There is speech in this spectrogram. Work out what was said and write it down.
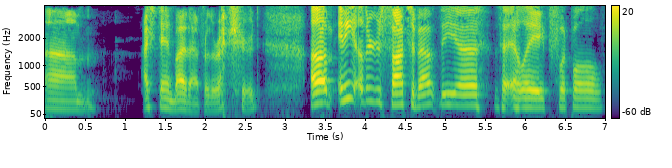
Um, I stand by that for the record. Um, any other thoughts about the uh, the LA football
